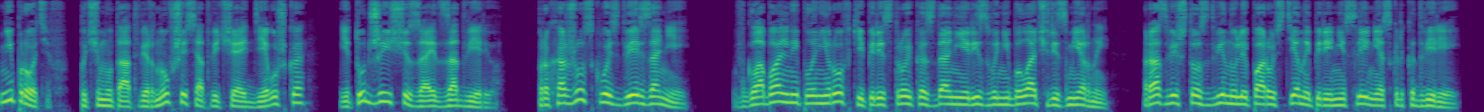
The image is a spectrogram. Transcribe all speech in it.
«Не против», почему-то отвернувшись, отвечает девушка и тут же исчезает за дверью. Прохожу сквозь дверь за ней. В глобальной планировке перестройка здания Ризвы не была чрезмерной, разве что сдвинули пару стен и перенесли несколько дверей.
